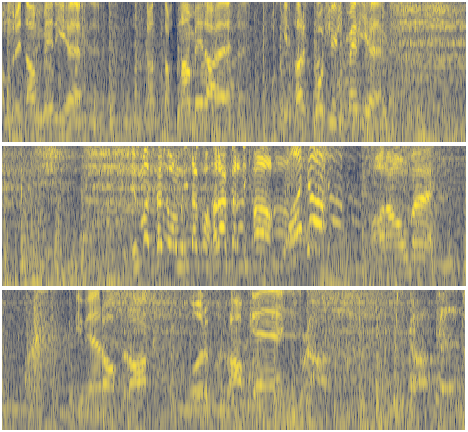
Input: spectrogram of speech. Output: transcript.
अमृता मेरी है उसका सपना मेरा है उसकी हर कोशिश मेरी है। हिम्मत है तो अमृता को हरा कर दिखा। आ रहा हूँ मैं। Of rock उर्फ़ रॉकेट Stop it.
